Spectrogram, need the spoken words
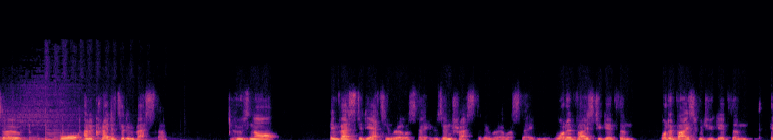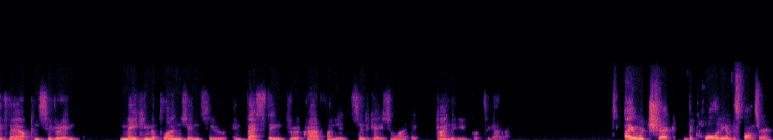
So, for an accredited investor who's not invested yet in real estate, who's interested in real estate, what advice do you give them? What advice would you give them if they are considering making the plunge into investing through a crowd-funded syndication like the kind that you put together? I would check the quality of the sponsor.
